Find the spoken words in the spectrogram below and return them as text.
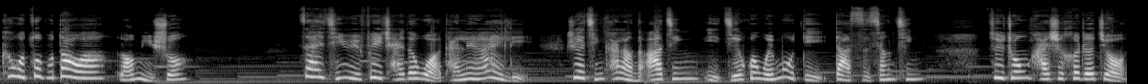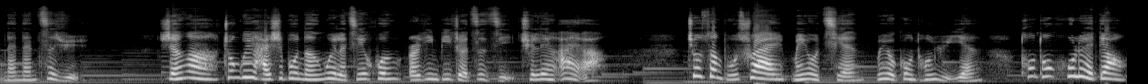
可我做不到啊！老米说，在情与废柴的我谈恋爱里，热情开朗的阿金以结婚为目的大肆相亲。最终还是喝着酒喃喃自语：“人啊，终归还是不能为了结婚而硬逼着自己去恋爱啊！就算不帅、没有钱、没有共同语言，通通忽略掉。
